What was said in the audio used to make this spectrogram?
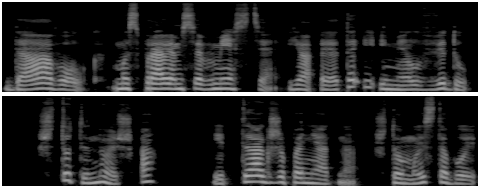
Да, волк, мы справимся вместе. Я это и имел в виду. Что ты ноешь, а? И также понятно, что мы с тобой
